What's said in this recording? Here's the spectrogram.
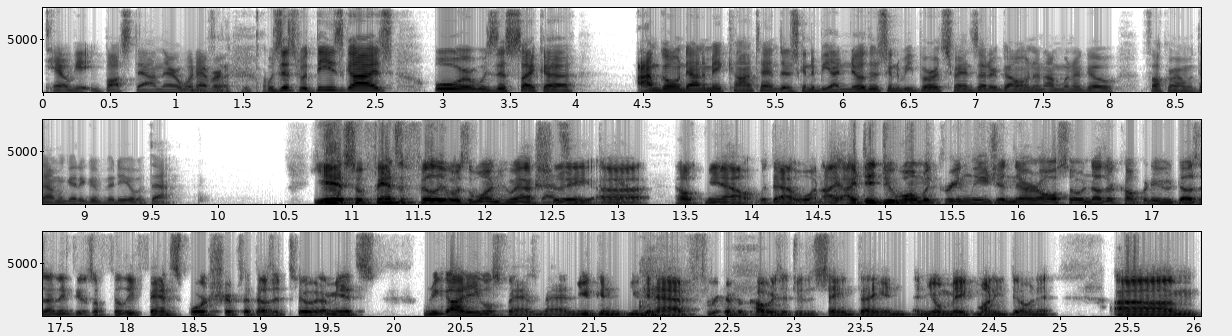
tailgate and bus down there, or whatever. Exactly Was this with these guys, or was this like a I'm going down to make content? There's gonna be I know there's gonna be Birds fans that are going, and I'm gonna go fuck around with them and get a good video with them. Yeah, so fans of Philly was the one who actually yeah. uh, helped me out with that one. I, I did do one with Green Legion. They're also another company who does it. I think there's a Philly fan sports trips that does it too. I mean, it's when you got Eagles fans, man, you can you can have three different companies that do the same thing and, and you'll make money doing it. Um,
